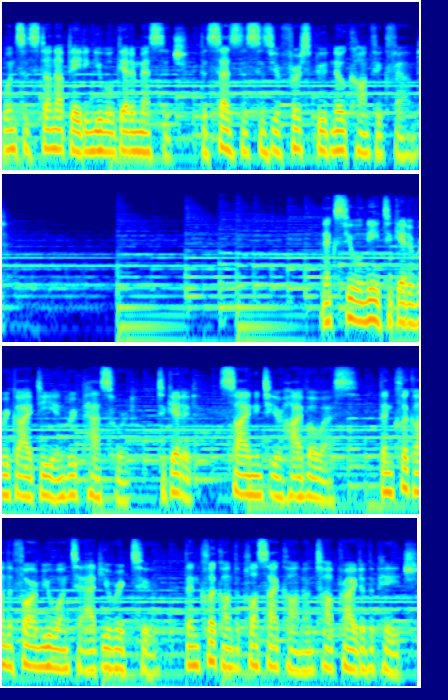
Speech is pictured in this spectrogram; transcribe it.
Once it's done updating you will get a message that says this is your first boot no config found. Next you will need to get a rig ID and rig password. To get it, sign into your HiveOS. Then click on the farm you want to add your rig to. Then click on the plus icon on top right of the page.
